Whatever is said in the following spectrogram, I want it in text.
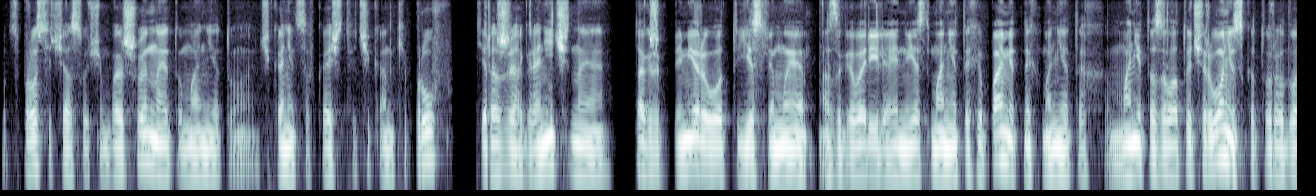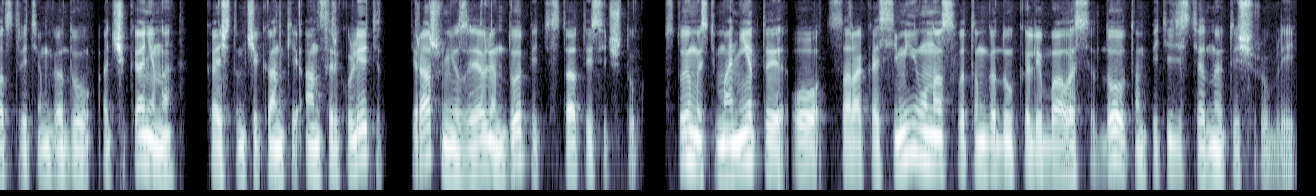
Вот спрос сейчас очень большой на эту монету, чеканится в качестве чеканки пруф, тиражи ограниченные. Также, к примеру, вот если мы заговорили о инвест-монетах и памятных монетах, монета «Золотой червонец», которая в 2023 году отчеканена качеством чеканки uncirculated, Тираж у нее заявлен до 500 тысяч штук. Стоимость монеты от 47 у нас в этом году колебалась до там, 51 тысячи рублей.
